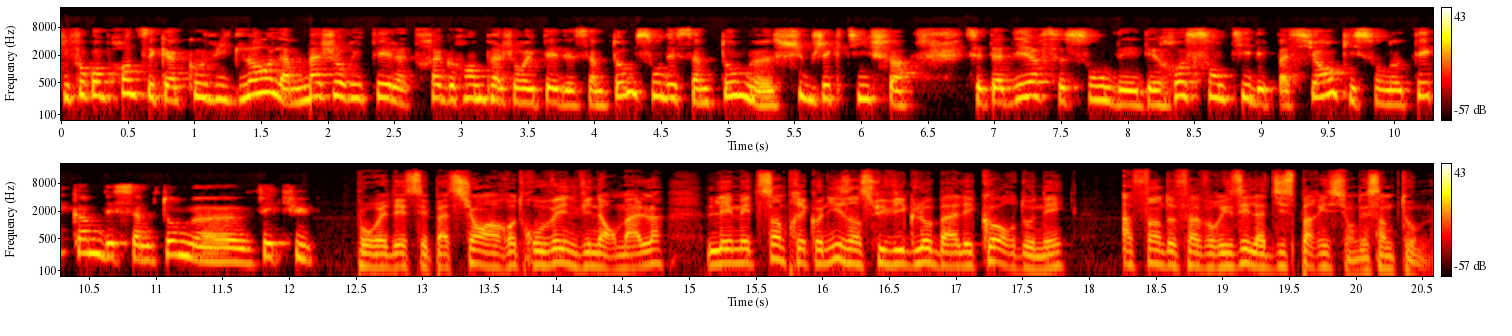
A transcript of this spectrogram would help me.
Ce qu'il faut comprendre, c'est qu'un Covid lent, la majorité, la très grande majorité des symptômes sont des symptômes euh, subjectifs. C'est-à-dire, ce sont des, des, ressentis des patients qui sont notés comme des symptômes euh, vécus. Pour aider ces patients à retrouver une vie normale, les médecins préconisent un suivi global et coordonné afin de favoriser la disparition des symptômes.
